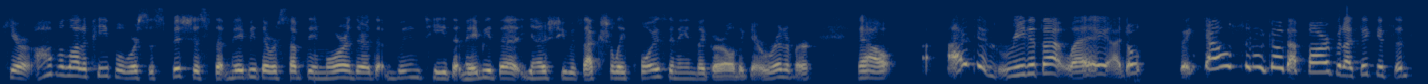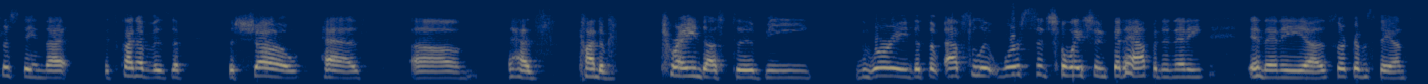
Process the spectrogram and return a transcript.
hear an awful lot of people were suspicious that maybe there was something more in there that moon tea that maybe that you know she was actually poisoning the girl to get rid of her. Now, I didn't read it that way. I don't think Alicent would go that far, but I think it's interesting that it's kind of as if the show has um, has kind of trained us to be worried that the absolute worst situation could happen in any in any uh, circumstance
